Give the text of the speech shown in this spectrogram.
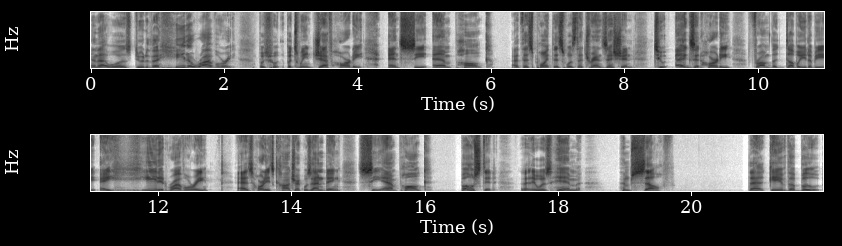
and that was due to the heated rivalry between Jeff Hardy and CM Punk. At this point, this was the transition to exit Hardy from the WWE, a heated rivalry. As Hardy's contract was ending, CM Punk boasted that it was him himself that gave the boot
